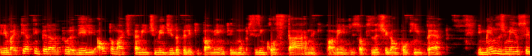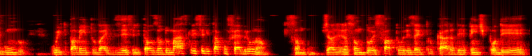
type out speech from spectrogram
ele vai ter a temperatura dele automaticamente medida pelo equipamento, ele não precisa encostar no equipamento, ele só precisa chegar um pouquinho perto. Em menos de meio segundo, o equipamento vai dizer se ele está usando máscara e se ele está com febre ou não. São, já, já são dois fatores aí para o cara, de repente, poder.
